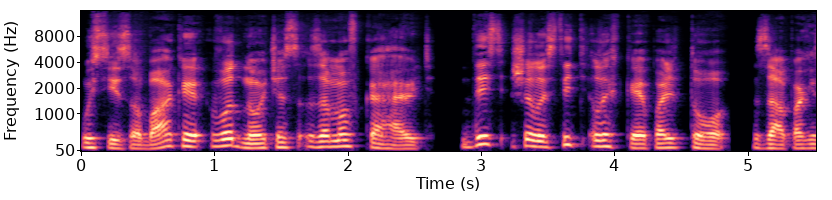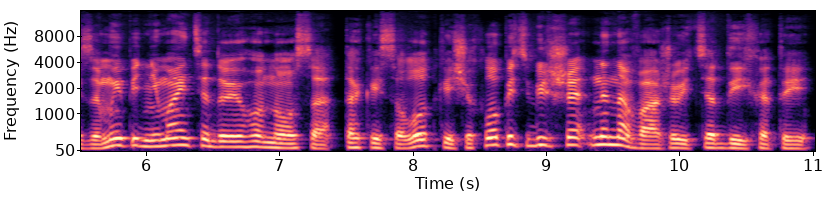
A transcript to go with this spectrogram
Усі собаки водночас замовкають. Десь шелестить легке пальто. Запах зими піднімається до його носа, такий солодкий, що хлопець більше не наважується дихати.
